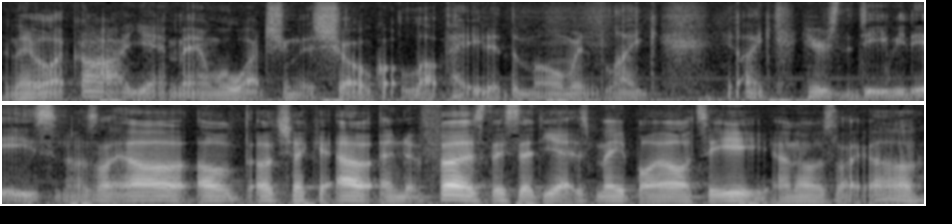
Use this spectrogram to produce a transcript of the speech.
and they were like, "Oh yeah, man, we're watching this show called Love Hate at the moment. Like, like here's the DVDs." And I was like, "Oh, I'll I'll check it out." And at first they said, "Yeah, it's made by RTE," and I was like, "Oh,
